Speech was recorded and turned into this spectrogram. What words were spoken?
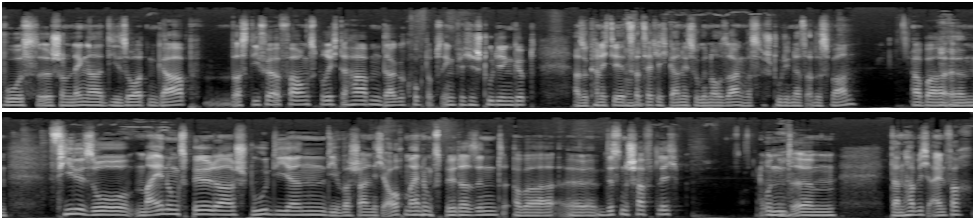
wo es äh, schon länger die Sorten gab, was die für Erfahrungsberichte haben, da geguckt, ob es irgendwelche Studien gibt. Also kann ich dir jetzt mhm. tatsächlich gar nicht so genau sagen, was für Studien das alles waren. Aber mhm. ähm, viel so Meinungsbilder, Studien, die wahrscheinlich auch Meinungsbilder sind, aber äh, wissenschaftlich. Und mhm. ähm, dann habe ich einfach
